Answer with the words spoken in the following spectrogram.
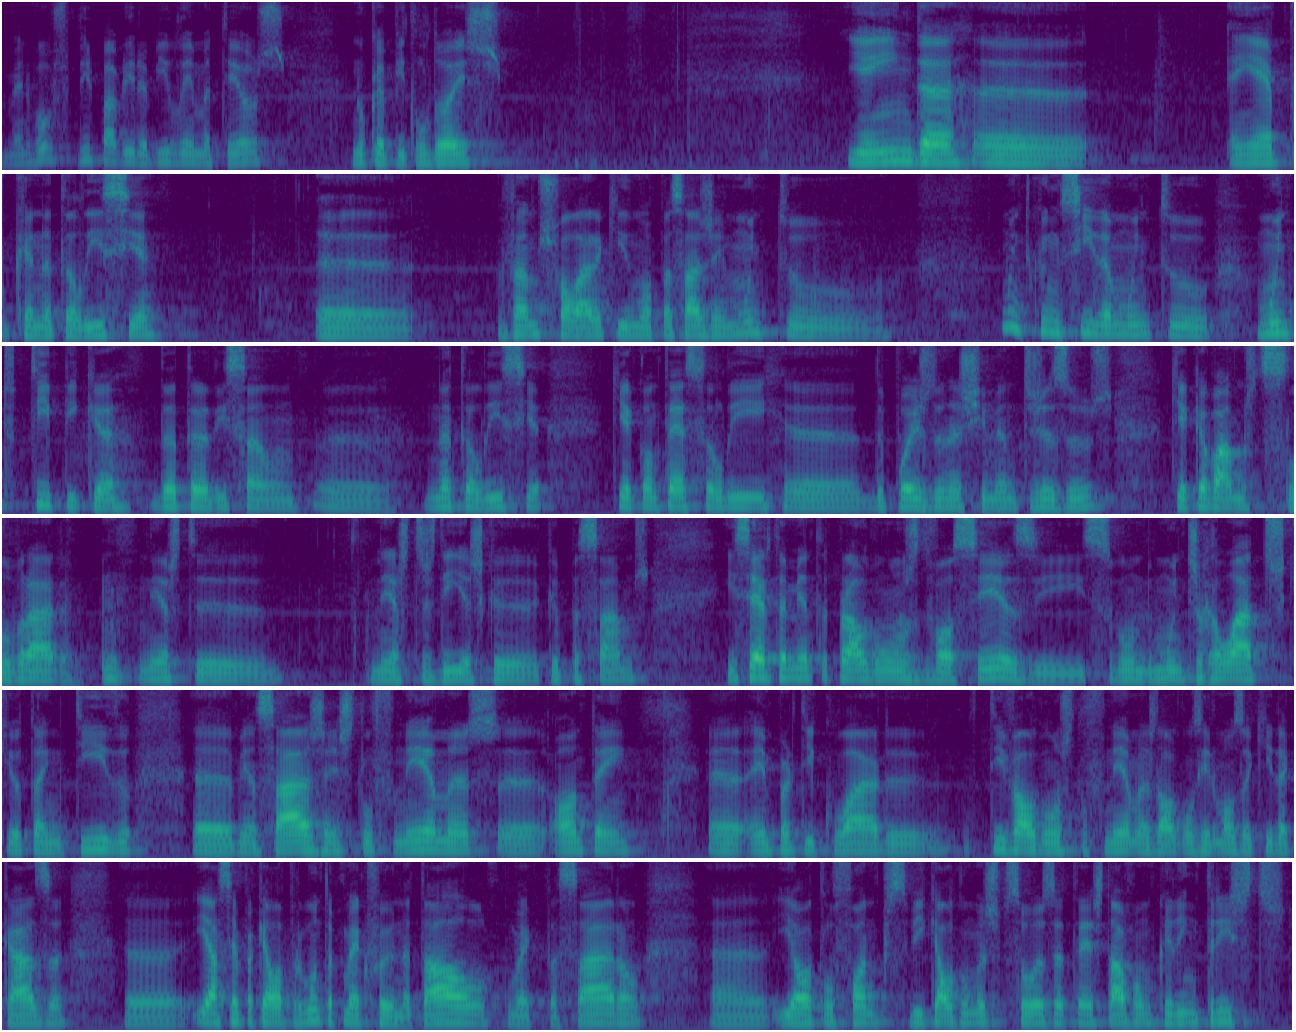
Amém. Vou-vos pedir para abrir a Bíblia em Mateus, no capítulo 2. E ainda uh, em época natalícia, uh, vamos falar aqui de uma passagem muito, muito conhecida, muito, muito típica da tradição uh, natalícia, que acontece ali depois do nascimento de Jesus, que acabámos de celebrar neste nestes dias que, que passamos. E certamente para alguns de vocês, e segundo muitos relatos que eu tenho tido, uh, mensagens, telefonemas, uh, ontem uh, em particular tive alguns telefonemas de alguns irmãos aqui da casa, e há sempre aquela pergunta: como é que foi o Natal, como é que passaram? e ao telefone percebi que algumas pessoas até estavam um bocadinho tristes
